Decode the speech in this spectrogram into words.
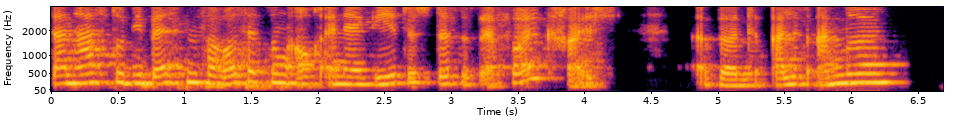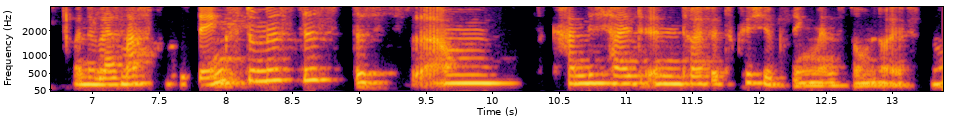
dann hast du die besten Voraussetzungen auch energetisch, dass es erfolgreich wird. Alles andere, wenn du was machst, du denkst, du müsstest, das ähm, kann dich halt in Teufels Küche bringen, wenn es dumm läuft. Ne?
